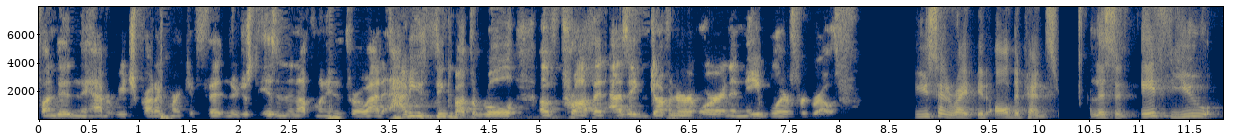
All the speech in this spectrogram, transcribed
funded and they haven't reached product market fit and there just isn't enough money to throw at it. How do you think about the role of profit as a governor or an enabler for growth? You said right. It all depends. Listen, if you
